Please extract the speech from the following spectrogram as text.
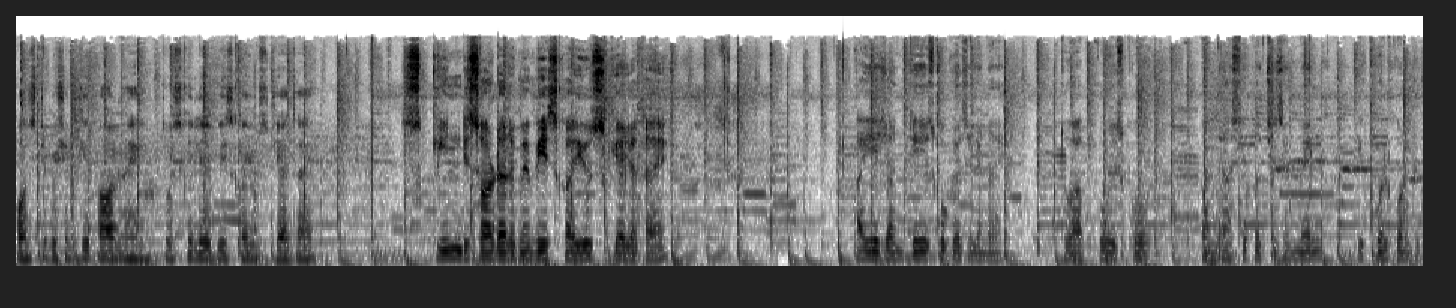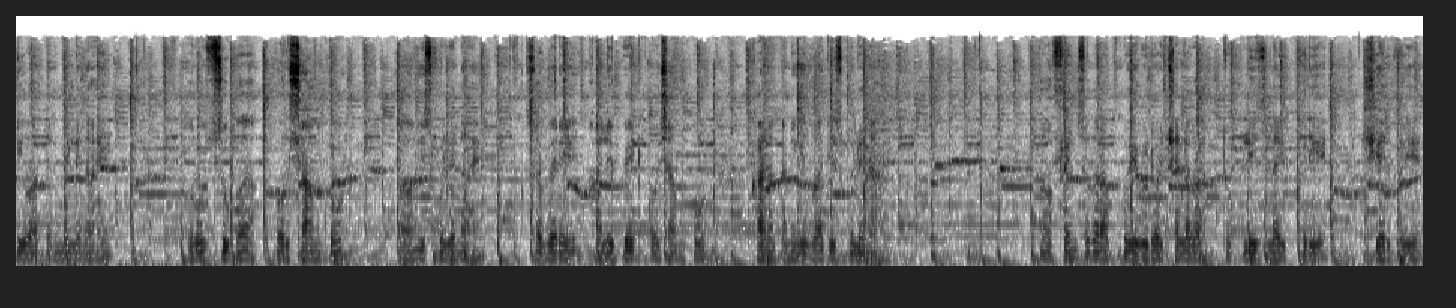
कॉन्स्टिपेशन की प्रॉब्लम है तो उसके लिए भी इसका यूज़ किया जाता है। स्किन डिसऑर्डर में भी इसका यूज़ किया जाता है। आइए जानते हैं इसको कैसे लेना है। तो आपको इसको 15 से 25 एम इक्वल क्वांटिटी वाटर में लेना है। रोज़ सुबह और शाम को इसको लेना है। सवेरे खाली पेट और शाम को खाना खाने के बाद इसको लेना है। फ्रेंड्स, अगर आपको ये वीडियो अच्छा लगा तो प्लीज़ लाइक करिए, शेयर करिए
